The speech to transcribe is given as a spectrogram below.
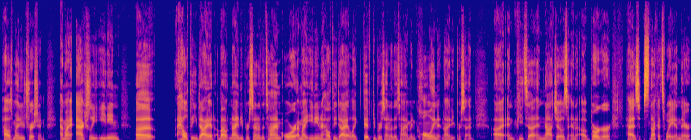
How's my nutrition? Am I actually eating uh, healthy diet about 90% of the time, or am I eating a healthy diet like 50% of the time and calling it 90%? Uh, and pizza and nachos and a burger has snuck its way in there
